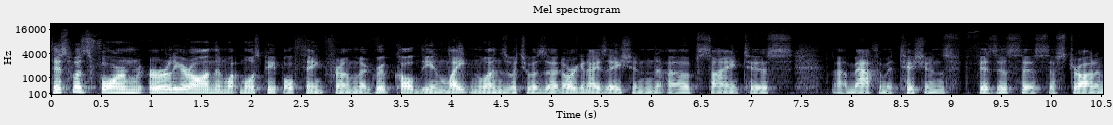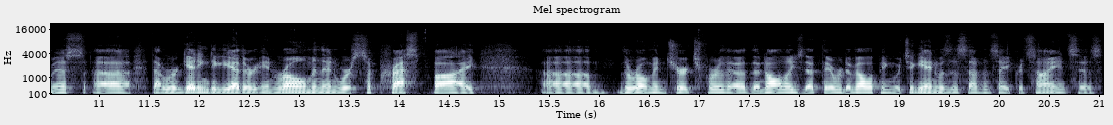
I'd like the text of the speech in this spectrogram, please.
this was formed earlier on than what most people think from a group called the Enlightened Ones, which was an organization of scientists, uh, mathematicians, physicists, astronomers uh, that were getting together in Rome and then were suppressed by uh, the Roman Church for the, the knowledge that they were developing, which again was the seven sacred sciences.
